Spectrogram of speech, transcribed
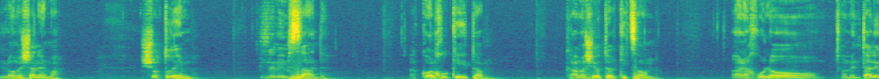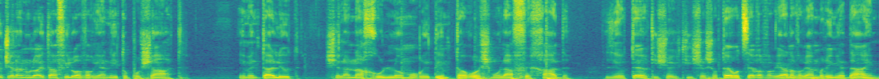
לא משנה מה. שוטרים, זה ממסד. הכל חוקי איתם. כמה שיותר קיצון. אנחנו לא... המנטליות שלנו לא הייתה אפילו עבריינית או פושעת. היא מנטליות של אנחנו לא מורידים את הראש מול אף אחד. זה יותר, כי כששוטר עוצר עבריין, עבריין מרים ידיים.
